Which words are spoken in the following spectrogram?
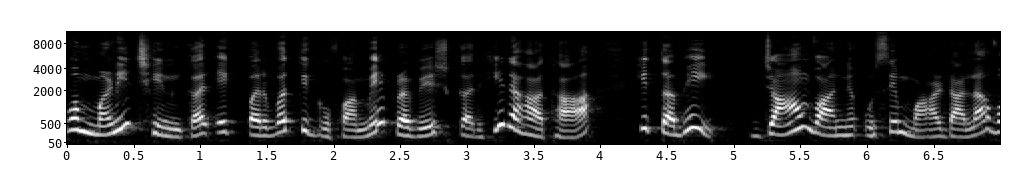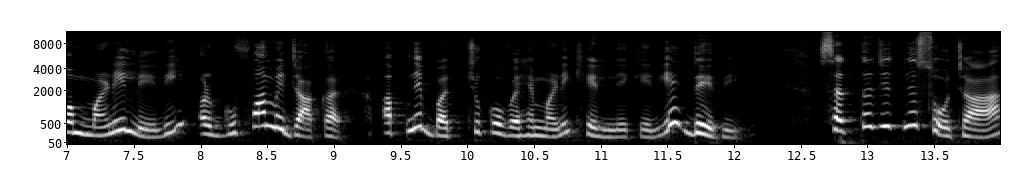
वह मणि छीनकर एक पर्वत की गुफा में प्रवेश कर ही रहा था कि तभी जामवान ने उसे मार डाला। वह मणि ले ली और गुफा में जाकर अपने बच्चों को वह मणि खेलने के लिए दे दी। सत्यजित ने सोचा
